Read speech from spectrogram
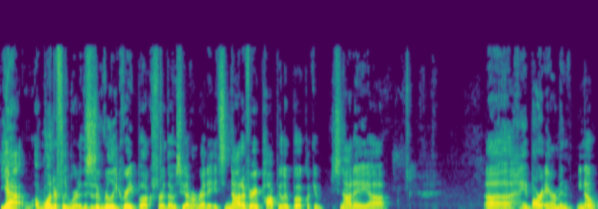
Yeah, wonderfully worded. This is a really great book for those who haven't read it. It's not a very popular book. Like it's not a uh, uh, a Bart Ehrman, you know,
